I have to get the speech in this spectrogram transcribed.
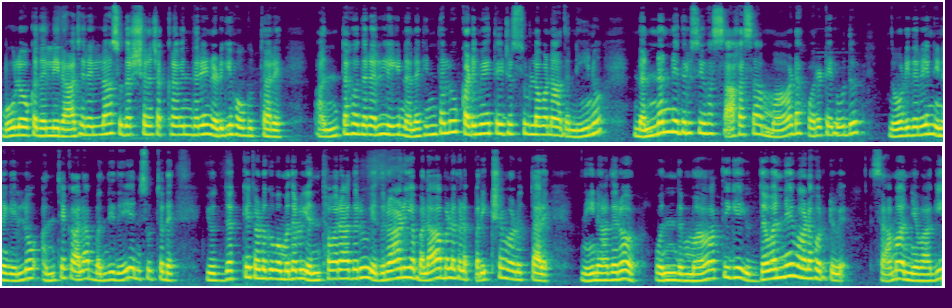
ಭೂಲೋಕದಲ್ಲಿ ರಾಜರೆಲ್ಲ ಸುದರ್ಶನ ಚಕ್ರವೆಂದರೆ ನಡುಗಿ ಹೋಗುತ್ತಾರೆ. ಅಂತಹದರಲ್ಲಿ ನನಗಿಂತಲೂ ಕಡಿಮೆ ತೇಜಸ್ಸುಳ್ಳವನಾದ ನೀನು ನನ್ನನ್ನೆದುರಿಸುವ ಸಾಹಸ ಮಾಡ ಹೊರಟಿರುವುದು ನೋಡಿದರೆ ನಿನಗೆಲ್ಲೋ ಅಂತ್ಯಕಾಲ ಬಂದಿದೆ ಎನಿಸುತ್ತದೆ. ಯುದ್ಧಕ್ಕೆ ತೊಡಗುವ ಮೊದಲು ಎಂಥವರಾದರೂ ಎದುರಾಳಿಯ ಬಲಾಬಲಗಳ ಪರೀಕ್ಷೆ ಮಾಡುತ್ತಾರೆ. ನೀನಾದರೂ, ಒಂದು ಮಾತಿಗೆ ಯುದ್ಧವನ್ನೇ ಮಾಡ ಹೊರಟುವೆ ಸಾಮಾನ್ಯವಾಗಿ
